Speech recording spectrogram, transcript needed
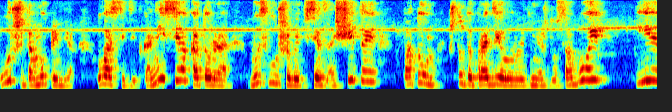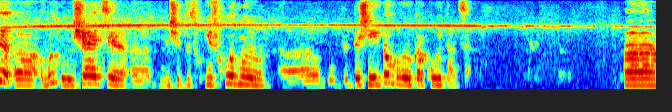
Лучший тому пример. У вас сидит комиссия, которая выслушивает все защиты, потом что-то проделывают между собой, и э, вы получаете э, значит, исходную, э, точнее итоговую какую-то оценку. Э,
